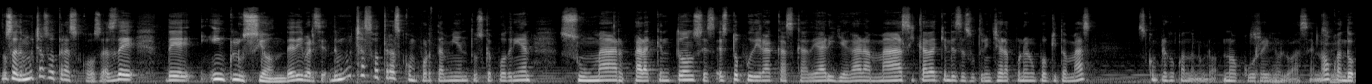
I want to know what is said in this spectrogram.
no sé, de muchas otras cosas, de, de inclusión, de diversidad, de muchos otros comportamientos que podrían sumar para que entonces esto pudiera cascadear y llegar a más y cada quien desde su trinchera poner un poquito más es complejo cuando no, ocurre y no lo hace, ¿no? Cuando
